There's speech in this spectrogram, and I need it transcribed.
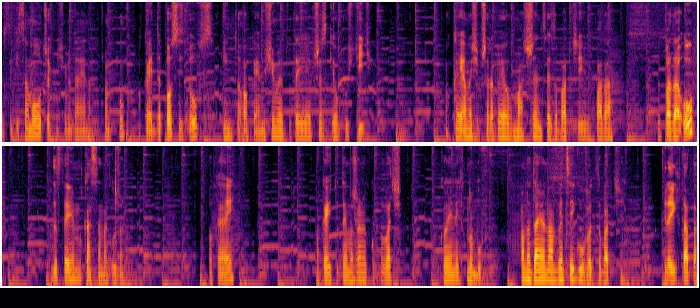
Jest taki samouczek mi się wydaje na początku. Ok, deposit UFS into ok. Musimy tutaj je wszystkie opuścić. Ok, one się przerabiają w maszynce. Zobaczcie, wypada, wypada i Dostajemy kasę na górze. Ok. Ok, tutaj możemy kupować kolejnych nubów. One dają nam więcej główek, zobaczcie. Ile ich lata.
